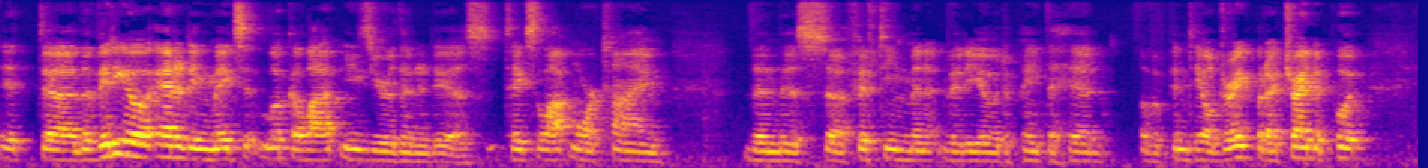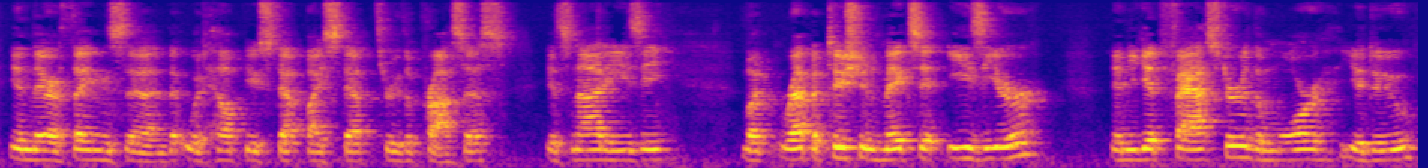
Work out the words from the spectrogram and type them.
It uh, The video editing makes it look a lot easier than it is. It takes a lot more time than this uh, 15 minute video to paint the head of a pintail drake, but I tried to put in there things uh, that would help you step by step through the process. It's not easy, but repetition makes it easier and you get faster the more you do.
